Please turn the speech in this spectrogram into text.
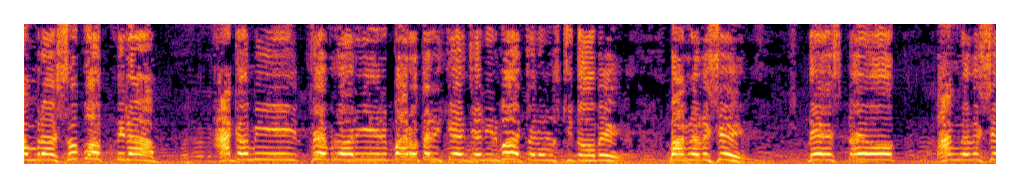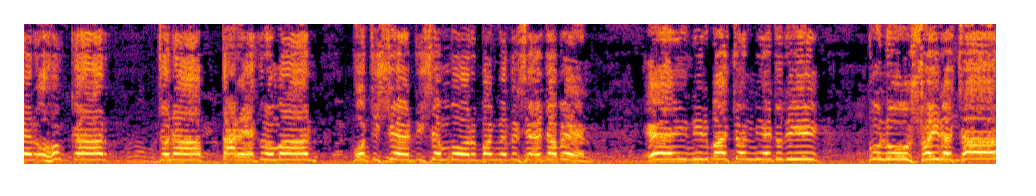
আমরা শপথ নিলাম। আগামী ফেব্রুয়ারির বারো তারিখে যে নির্বাচন অনুষ্ঠিত হবে, বাংলাদেশে দেশ নায়ক, বাংলাদেশের অহংকার, জনাব তারেক রহমান পঁচিশে ডিসেম্বর বাংলাদেশে যাবেন। এই নির্বাচন নিয়ে যদি কোনো স্বৈরাচার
